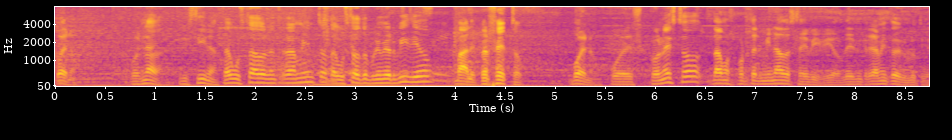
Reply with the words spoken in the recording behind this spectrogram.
Bueno, pues nada, Cristina, ¿te ha gustado el entrenamiento? ¿Te ha gustado tu primer vídeo? Vale, perfecto. Bueno, pues con esto damos por terminado este vídeo de entrenamiento de glúteo.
